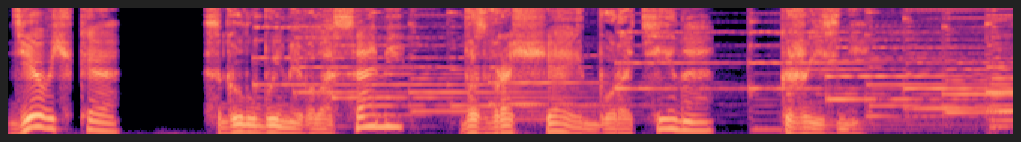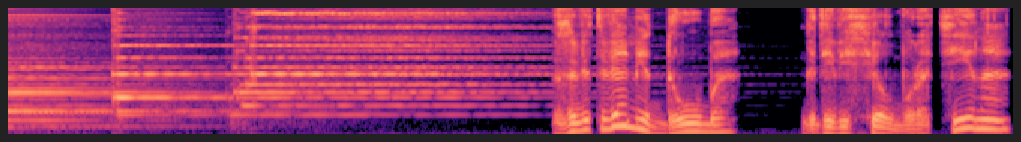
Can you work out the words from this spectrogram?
Девочка с голубыми волосами возвращает Буратино к жизни. За ветвями дуба, где висел Буратино,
